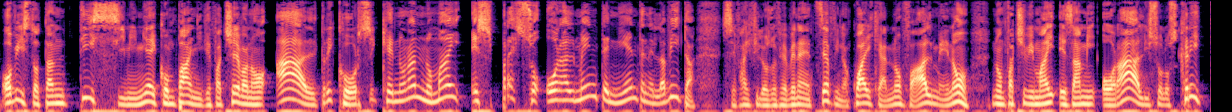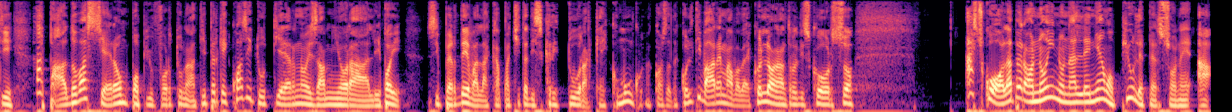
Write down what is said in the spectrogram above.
ho visto tantissimi miei compagni che facevano altri corsi che non hanno mai espresso oralmente niente nella vita. Se fai filosofia a Venezia, fino a qualche anno fa almeno non facevi mai esami orali, solo scritti. A Padova si era un po' più fortunati perché quasi tutti erano esami orali. Poi si perdeva la capacità di scrittura, che è comunque una cosa da coltivare, ma vabbè, quello è un altro discorso. A scuola però noi non alleniamo più le persone a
